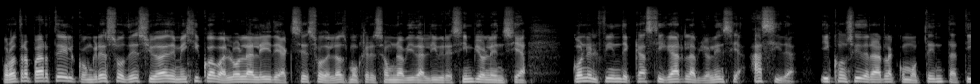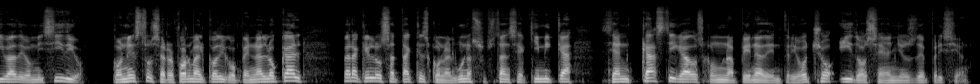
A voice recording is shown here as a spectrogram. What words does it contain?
Por otra parte, el Congreso de Ciudad de México avaló la ley de acceso de las mujeres a una vida libre sin violencia con el fin de castigar la violencia ácida y considerarla como tentativa de homicidio. Con esto se reforma el Código Penal local para que los ataques con alguna sustancia química sean castigados con una pena de entre 8 y 12 años de prisión.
